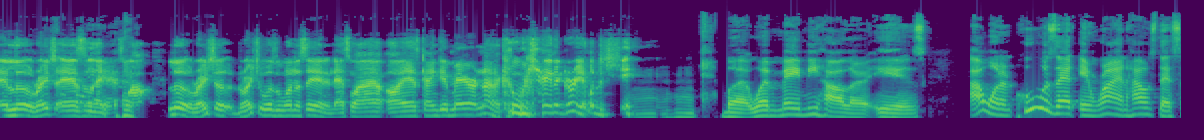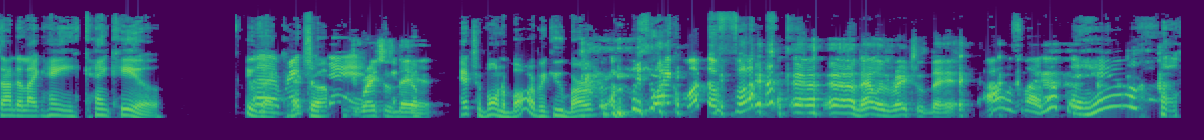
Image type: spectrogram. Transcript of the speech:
And look, Rachel asked like, that's why. Look, Rachel, Rachel was the one that said, and that's why our ass can't get married now because we can't agree on the shit. hmm But what made me holler is I want to. Who was that in Ryan House that sounded like Hank Hank Hill? He was Uh, like Rachel's ketchup, dad. Rachel's dad. Ketchup on the barbecue burger. I was like, what the fuck? that was Rachel's dad. I was like, what the hell?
